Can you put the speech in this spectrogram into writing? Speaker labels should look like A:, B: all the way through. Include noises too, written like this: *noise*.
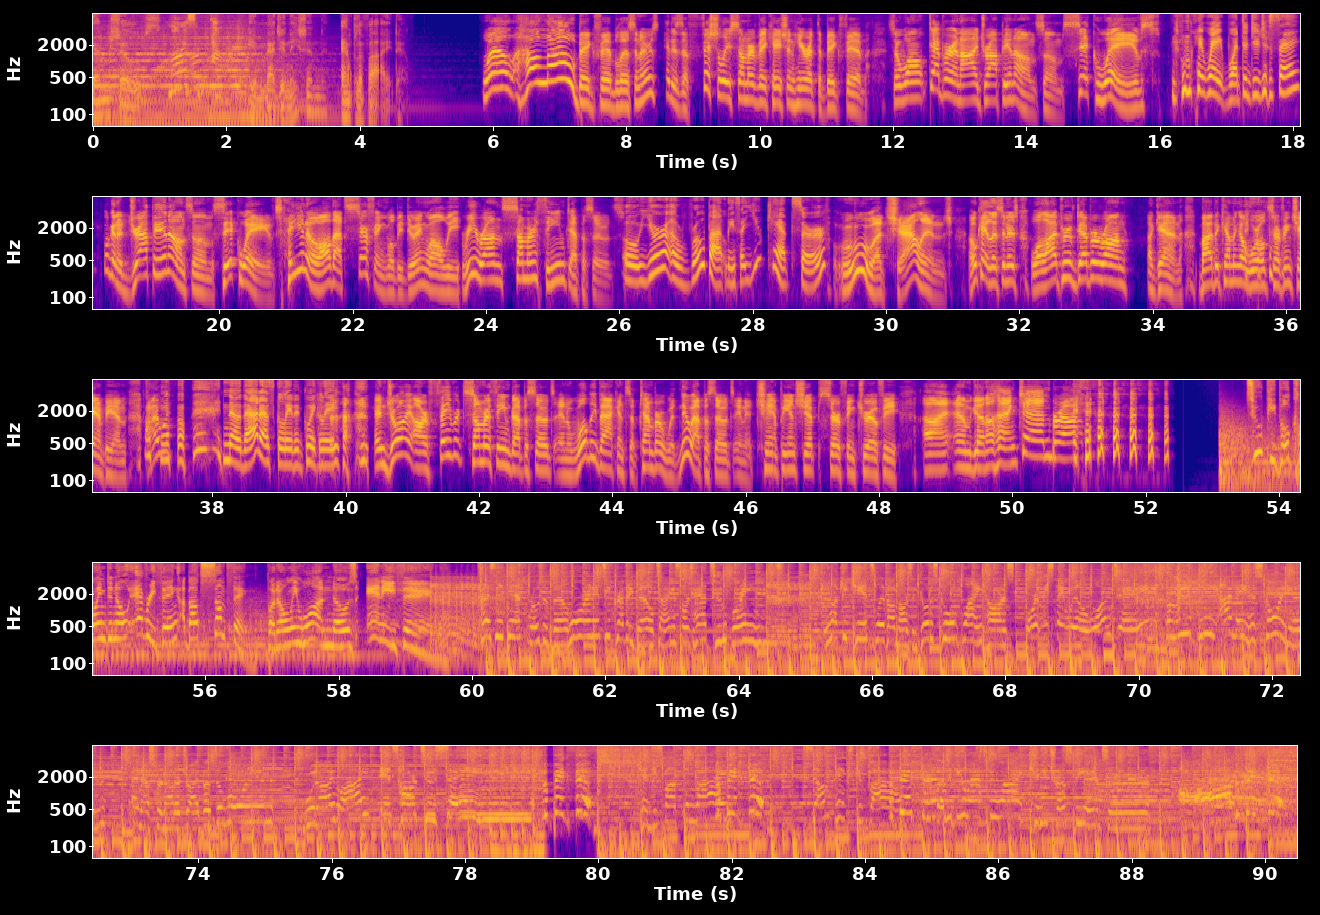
A: Dog,
B: shows
A: Mars out.
B: Imagination Amplified.
C: Well, hello, Big Fib listeners. It is officially summer vacation here at the Big Fib. So while Deborah and I drop in on some sick waves, *laughs*
D: wait, wait, what did you just say?
C: we're gonna drop in on some sick waves. *laughs* You know, all that surfing we'll be doing while we rerun summer themed episodes.
D: Oh, you're a robot, Lisa. You can't surf.
C: Ooh, a challenge. Okay, listeners, while I prove Deborah wrong again by becoming a world *laughs* surfing champion, I will *laughs*
D: No, that escalated quickly. *laughs*
C: Enjoy our favorite summer themed episodes, and we'll be back in September with new episodes in a championship surfing trophy. I am gonna hang 10, bro.
E: Two people claim to know everything about something, but only one knows anything. President Roosevelt wore an anti gravity belt. Dinosaurs had two brains. Lucky kids live on Mars and go to school in flying cars, or at least they will one day. Believe me, I'm a historian, an astronaut or drive a DeLorean. Would I lie? It's hard to say. The Big Fib! Can you spot the lie?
